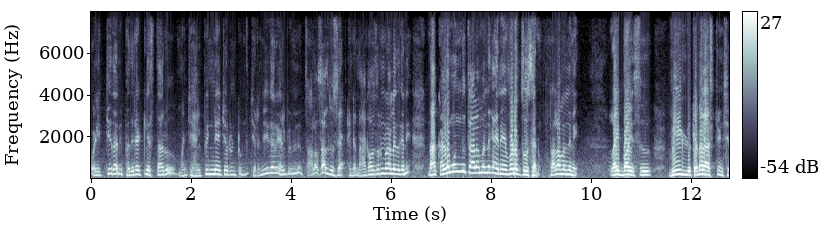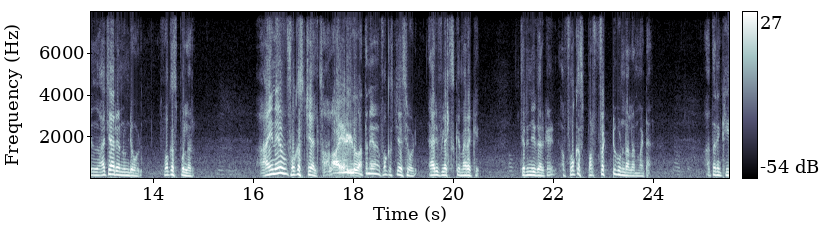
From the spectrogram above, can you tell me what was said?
వాళ్ళు ఇచ్చేదానికి పది రెట్లు ఇస్తారు మంచి హెల్పింగ్ నేచర్ ఉంటుంది. చిరంజీవి గారు హెల్పింగ్ నేచర్ చాలాసార్లు చూసా అంటే నాకు అవసరం రాలేదు కానీ నా కళ్ళ ముందు చాలామందికి ఆయన ఇవ్వడం చూశాను. చాలామందిని. లైట్ బాయ్స్ వీళ్ళు కెమెరా అసిస్టెంట్స్ ఆచార్య అని ఉండేవాడు ఫోకస్ పుల్లర్. ఆయనే ఫోకస్ చేయాలి. చాలా ఏళ్ళు అతనే ఫోకస్ చేసేవాడు యారిఫ్లెక్స్ కెమెరాకి. చిరంజీవి గారికి ఆ ఫోకస్ పర్ఫెక్ట్గా ఉండాలన్నమాట. అతనికి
